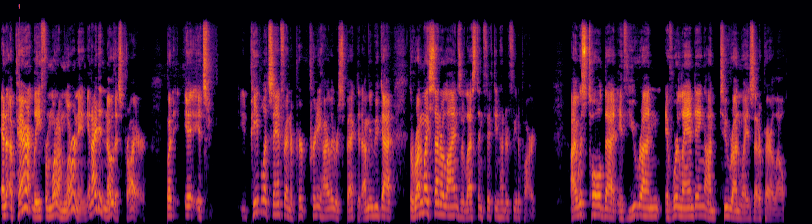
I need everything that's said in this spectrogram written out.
And apparently, from what I'm learning, and I didn't know this prior, but it, it's people at San Fran are per, pretty highly respected. I mean, we've got the runway center lines are less than 1,500 feet apart. I was told that if you run, if we're landing on two runways that are parallel,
